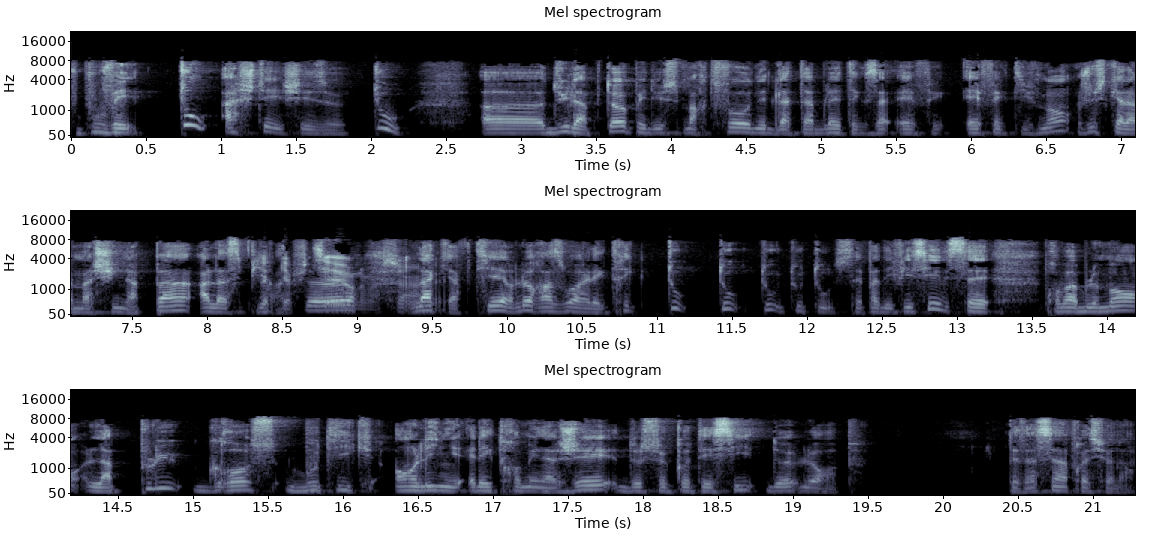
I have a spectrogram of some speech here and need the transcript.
Vous pouvez tout acheter chez eux, tout, Euh, du laptop et du smartphone et de la tablette eff- effectivement, jusqu'à la machine à pain, à la cafetière, l'aspirateur, le machin. la ouais. cafetière, le rasoir électrique, tout, tout, tout, tout, tout. C'est pas difficile, c'est probablement la plus grosse boutique en ligne électroménager de ce côté-ci de l'Europe. C'est assez impressionnant.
